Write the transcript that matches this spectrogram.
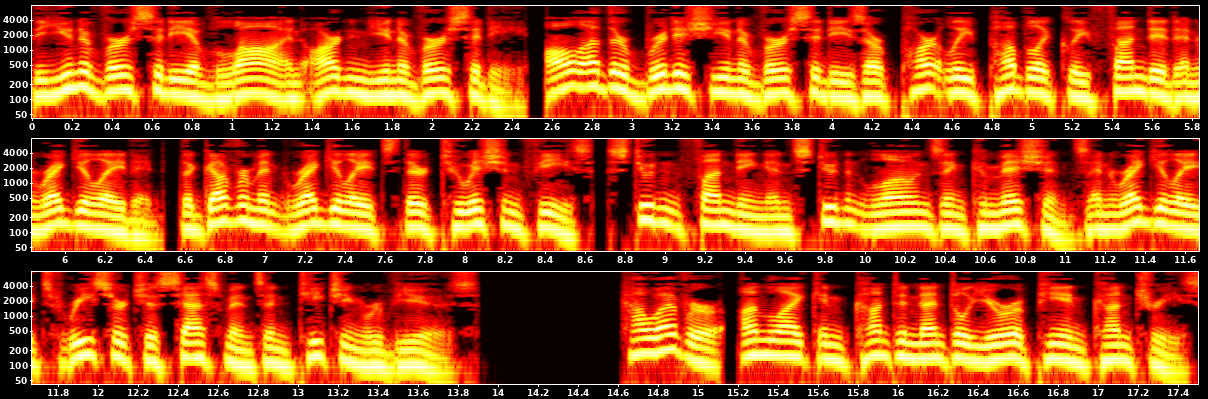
the University of Law and Arden University. All other British universities are partly publicly funded and regulated, the government regulates their tuition fees, student funding and student loans and commissions and regulates research assessments and teaching reviews. However, unlike in continental European countries,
